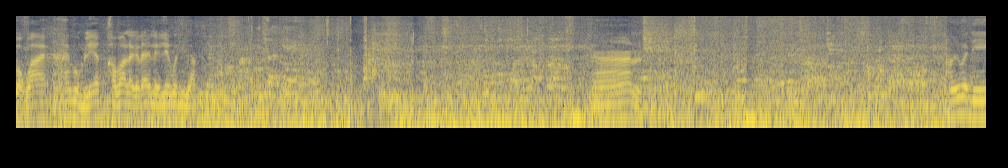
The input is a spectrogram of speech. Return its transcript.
บอกว่าให้ผมเรียกเขาว่าอะไรก็ได้เลยเรียกว่าที่รักนั่นเฮ้ยสวัสดี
